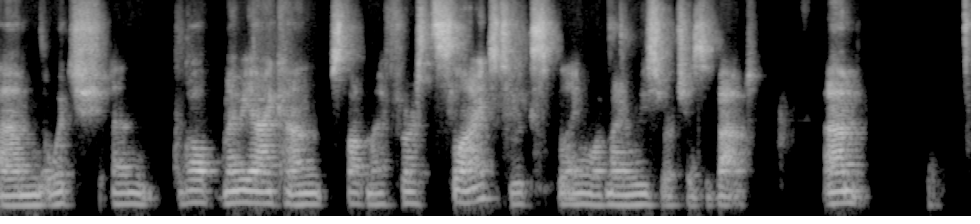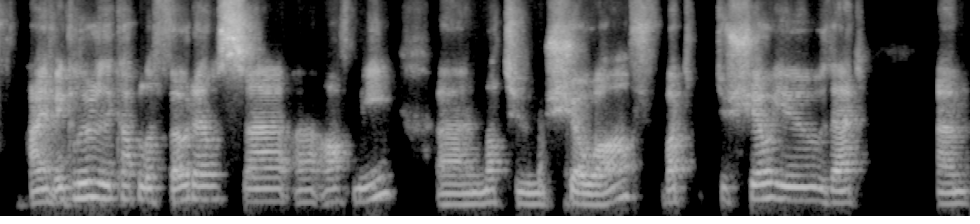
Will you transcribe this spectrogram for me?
um, which, um, well, maybe I can start my first slide to explain what my research is about. Um, I've included a couple of photos uh, uh of me, uh, not to show off, but to show you that um,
